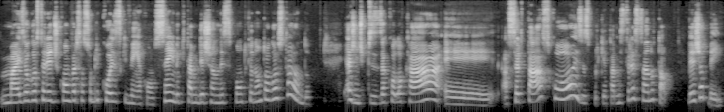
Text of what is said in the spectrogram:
mas eu gostaria de conversar sobre coisas que vem acontecendo que está me deixando nesse ponto que eu não estou gostando. E a gente precisa colocar, acertar as coisas, porque está me estressando tal. Veja bem,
